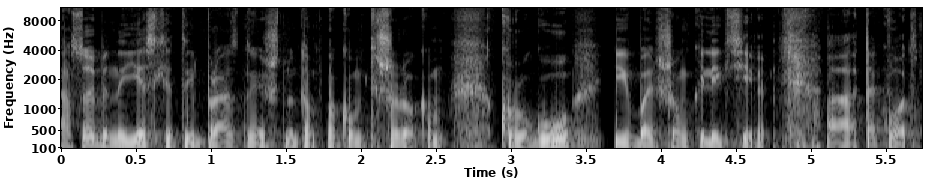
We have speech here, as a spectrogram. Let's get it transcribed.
Особенно если ты празднуешь, ну, там, в каком-то широком кругу и большом коллективе. А, так вот,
